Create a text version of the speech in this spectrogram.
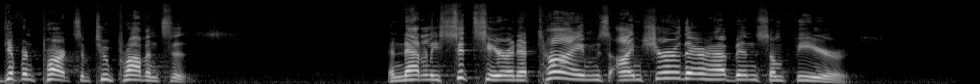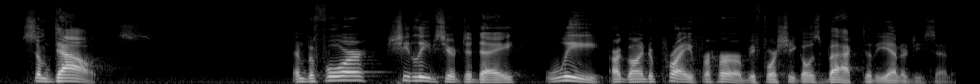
different parts of two provinces. And Natalie sits here, and at times I'm sure there have been some fears, some doubts. And before she leaves here today, we are going to pray for her before she goes back to the Energy Center.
